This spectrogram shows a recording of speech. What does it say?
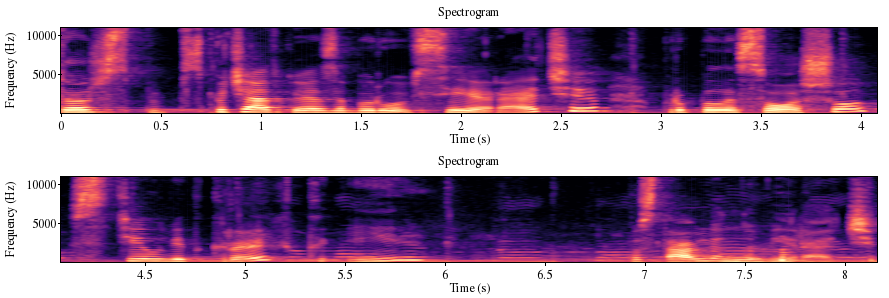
Сп- спочатку я заберу всі речі, пропилисошу, стіл від крихт і поставлю нові речі.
